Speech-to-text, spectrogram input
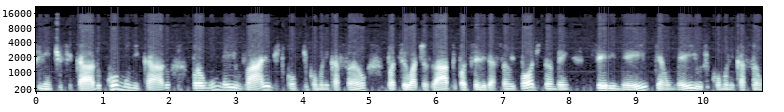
cientificado, comunicado por algum meio válido de comunicação, pode ser WhatsApp, pode ser ligação e pode também ser e-mail, que é um meio de comunicação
